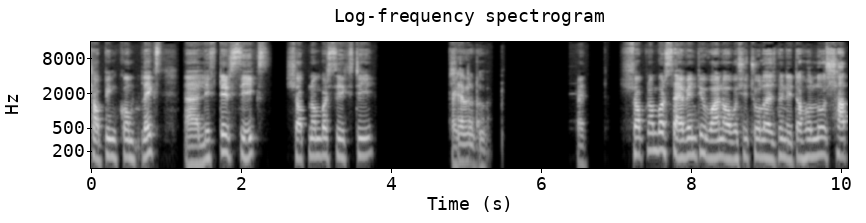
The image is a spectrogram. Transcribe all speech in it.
shopping complex লিফটের six shop number sixty shop number seventy one অবশ্যই চলে আসবেন। এটা হলো সাত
